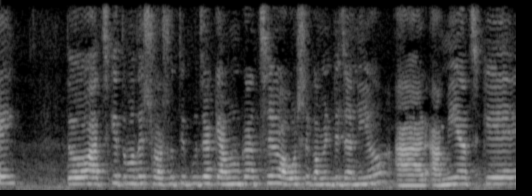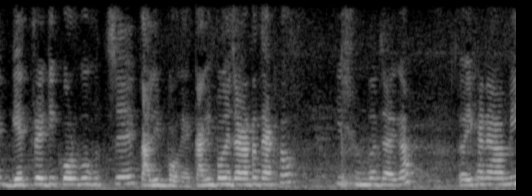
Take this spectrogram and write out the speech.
হাই তো আজকে তোমাদের সরস্বতী পূজা কেমন কাটছে অবশ্যই কমেন্টে জানিও। আর আমি আজকে গেট রেডি করব হচ্ছে কালিম্পংয়ে। কালিম্পংয়ের জায়গাটা দেখাও, কি সুন্দর জায়গা। তো এখানে আমি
